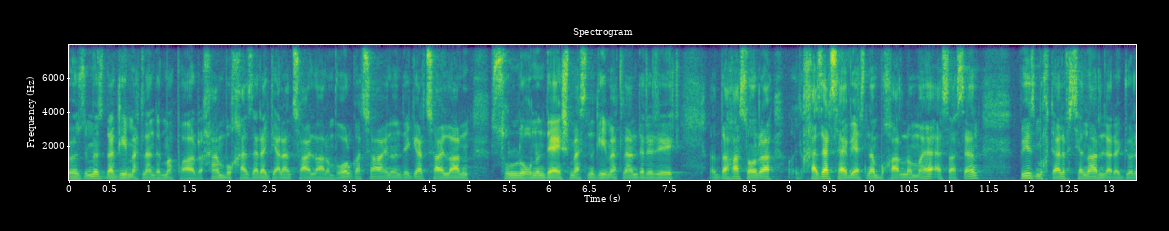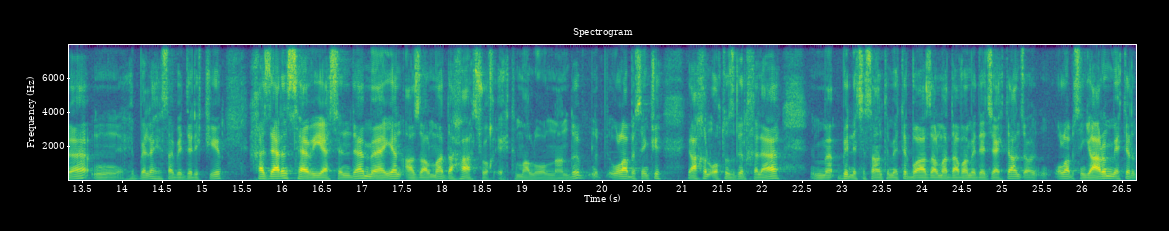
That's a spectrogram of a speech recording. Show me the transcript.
özümüz də qiymətləndirmə aparırıq. Həm bu Xəzərə gələn çayların, Volqa çayının, digər çayların sululuğunun dəyişməsini qiymətləndiririk. Daha sonra Xəzər səviyyəsindən buxarlanmaya əsasən biz müxtəlif ssenarilərə görə belə hesab edirik ki, Xəzərin səviyyəsində müəyyən azalma daha çox ehtimal olunandır. Ola bilsin ki, yaxın 30-40 ilə bir neçə santimetr bu azalma davam edəcəkdir. Ancaq ola bilsin yarım metr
